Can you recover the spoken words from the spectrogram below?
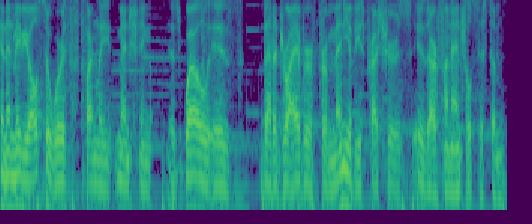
And then maybe also worth finally mentioning as well is that a driver for many of these pressures is our financial system.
